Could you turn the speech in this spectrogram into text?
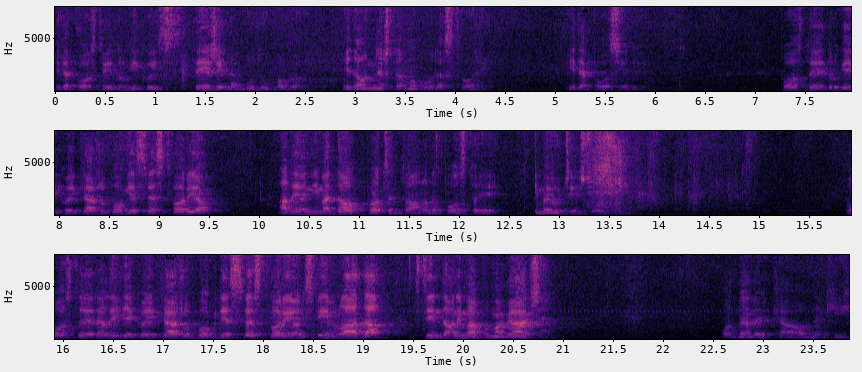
i da postoje drugi koji teže da budu bogovi i da oni nešto mogu da stvori i da posjeduju. Postoje drugi koji kažu Bog je sve stvorio, ali on njima dao procentualno da postoje, imaju učešće u tome. Postoje religije koji kažu Bog je sve stvorio, on svim vlada, s tim da on ima pomagače. Od meleka, od nekih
